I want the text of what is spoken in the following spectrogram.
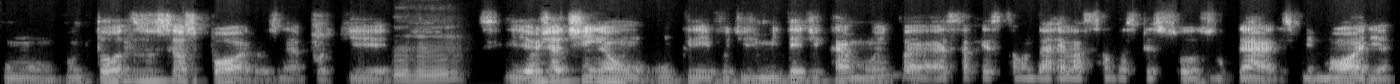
com, com todos os seus poros, né? Porque Uhum. eu já tinha um, um crivo de me dedicar muito a essa questão da relação das pessoas, lugares, memória,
